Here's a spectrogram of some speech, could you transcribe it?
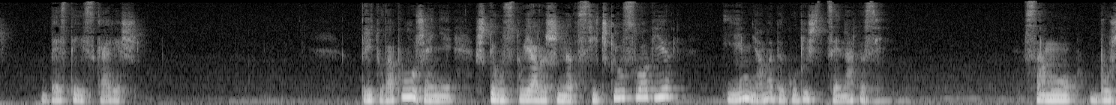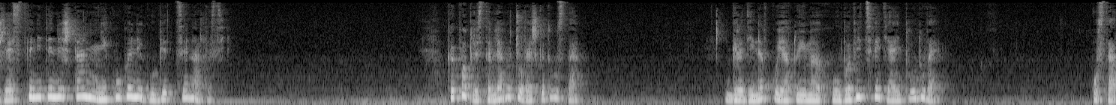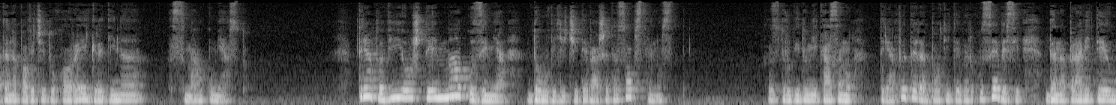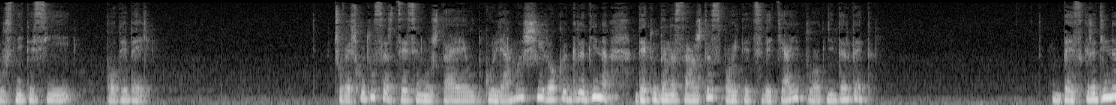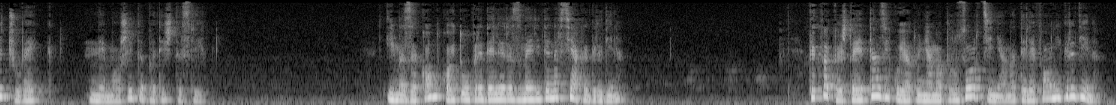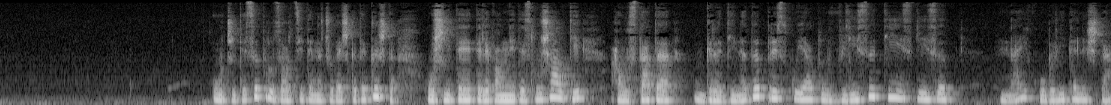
без да изгаряш. При това положение ще устояваш на всички условия и няма да губиш цената си. Само божествените неща никога не губят цената си. Какво представлява човешката уста? Градина, в която има хубави цветя и плодове. Устата на повечето хора е градина с малко място трябва ви още малко земя да увеличите вашата собственост. С други думи казано, трябва да работите върху себе си, да направите устните си по-дебели. Човешкото сърце се нуждае от голяма широка градина, дето да насажда своите цветя и плодни дървета. Без градина човек не може да бъде щастлив. Има закон, който определя размерите на всяка градина. Каква къща е тази, която няма прозорци, няма телефон и градина? Очите са прозорците на човешката къща, ушите – телефонните слушалки, а устата – градината, през която влизат и излизат най-хубавите неща.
